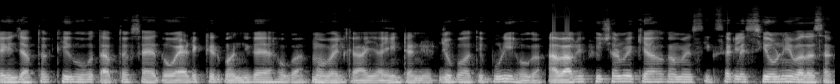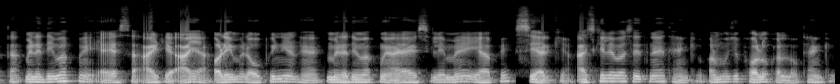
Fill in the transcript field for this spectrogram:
लेकिन जब तक ठीक होगा, तब तक शायद वो एडिक्टेड बन गया होगा मोबाइल का या इंटरनेट जो बहुत ही बुरी होगा। अब आगे फ्यूचर में क्या होगा, मैं एक्जैक्टली श्योर नहीं बता सकता। मेरे दिमाग में ऐसा आइडिया आया और ये मेरा ओपिनियन है। मेरे दिमाग में आया इसलिए मैं यहाँ पे शेयर किया। आज के लिए बस इतना ही। थैंक यू और मुझे फॉलो कर लो। थैंक यू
